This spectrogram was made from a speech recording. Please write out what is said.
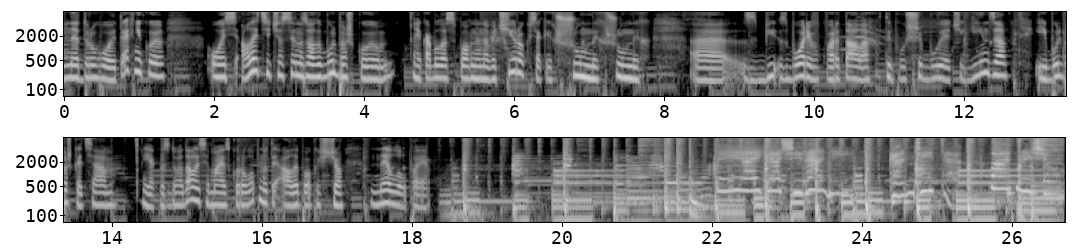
недорогою технікою. Ось, але ці часи назвали бульбашкою, яка була сповнена вечірок, всяких шумних, шумних е, зборів в кварталах типу Шибуя чи Гінза. І бульбашка ця, як ви здогадалися, має скоро лопнути, але поки що не лопає. 出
